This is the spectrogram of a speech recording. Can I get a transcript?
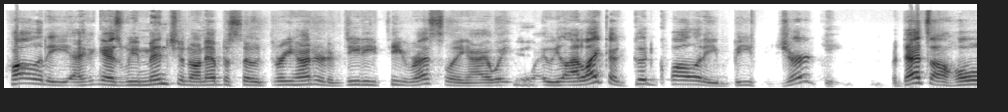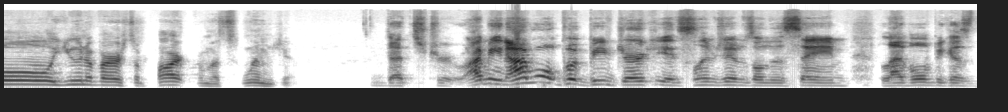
quality. I think as we mentioned on episode 300 of DDT Wrestling, I I like a good quality beef jerky, but that's a whole universe apart from a Slim Jim. That's true. I mean, I won't put beef jerky and Slim Jims on the same level because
